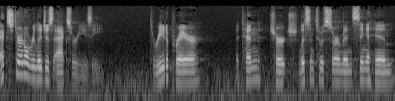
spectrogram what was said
External religious acts are easy. To read a prayer, attend church, listen to a sermon, sing a hymn.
